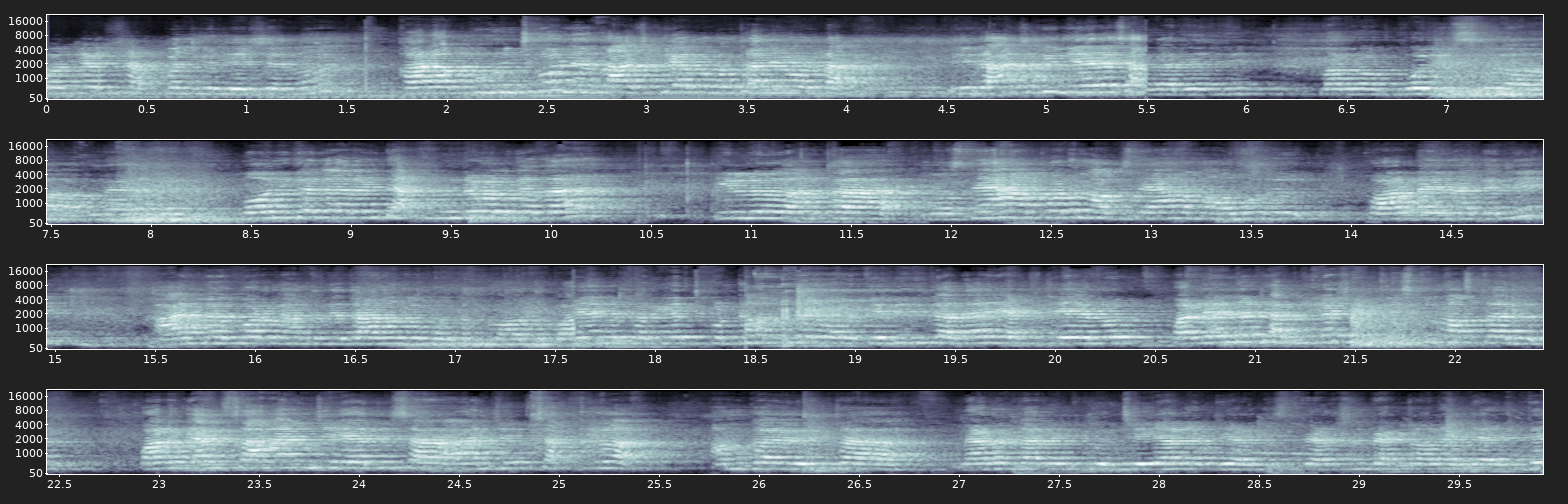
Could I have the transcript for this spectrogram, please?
పంచాయతీ సర్పంచ్గా చేశాను కానీ అప్పటి నుంచి కూడా నేను రాజకీయాల్లో ఉంటానే ఉంటా. ఈ రాజకీయ నేనే గారేంది మన పోలీసు మేడం మౌనిక గారు అంటే అక్కడ ఉండేవాళ్ళు కదా. వీళ్ళు అంత మా స్నేహం కూడా మాకు స్నేహం మా ఊరు పాడైనా కానీ ఆమె కూడా అంత నిదానంగా ఉంటుంది మాకు. నేను పరిగెత్తుకుంటా ఉంటారు, వాళ్ళకి తెలియదు కదా ఎక్కడ చేయాలో వాళ్ళు ఏంటంటే అప్లికేషన్ తీసుకుని వస్తారు వాళ్ళకి ఎంత సహాయం చేయాలి అని చెప్పి చక్కగా అమ్మగారు ఇంత మేడం గారు కొంచెం చేయాలంటే పెన్షన్ పెట్టాలంటే అంటే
